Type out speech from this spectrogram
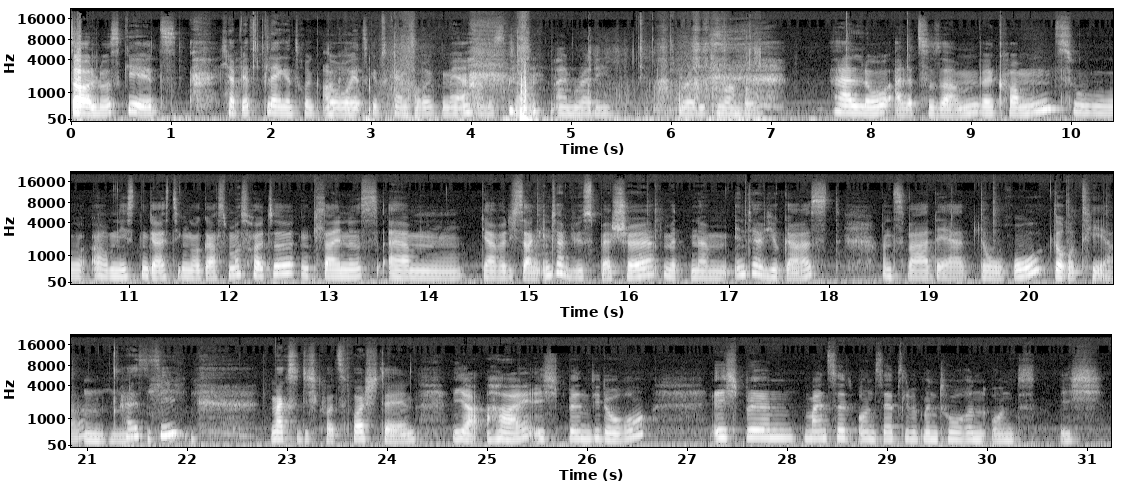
So, los geht's. Ich habe jetzt Play gedrückt, Doro. Okay. Jetzt gibt's kein Zurück mehr. Alles klar. I'm ready. Ready to rumble. Hallo alle zusammen. Willkommen zu eurem nächsten geistigen Orgasmus. Heute ein kleines, ähm, ja, würde ich sagen, Interview-Special mit einem Interviewgast. Und zwar der Doro. Dorothea mhm. heißt sie. Magst du dich kurz vorstellen? Ja, hi, ich bin die Doro. Ich bin Mindset- und Selbstliebe-Mentorin und ich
